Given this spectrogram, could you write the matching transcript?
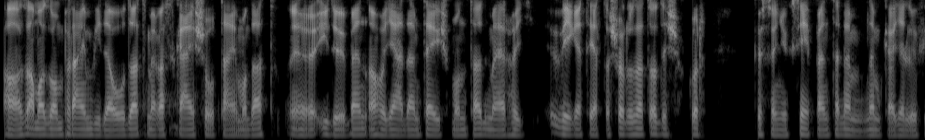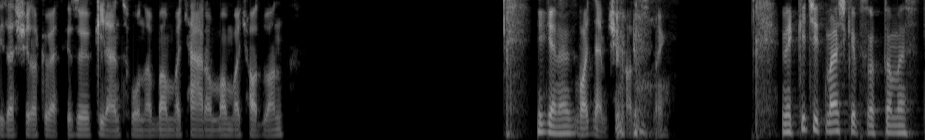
az Amazon Prime videódat, meg a Sky Showtime-odat időben, ahogy Ádám, te is mondtad, mert hogy véget ért a sorozatod, és akkor köszönjük szépen, te nem, nem kell, hogy előfizessél a következő 9 hónapban, vagy 3-ban, vagy 6-ban, igen, ez, vagy nem csinálod meg. Én egy kicsit másképp szoktam ezt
